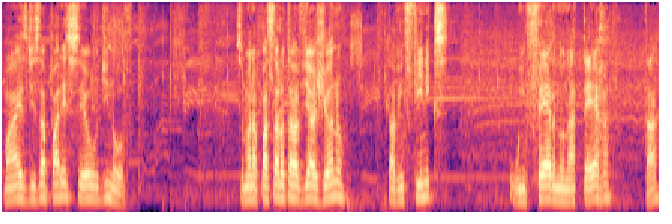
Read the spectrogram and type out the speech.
Mas desapareceu de novo. Semana passada eu tava viajando, tava em Phoenix, o inferno na Terra, tá?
